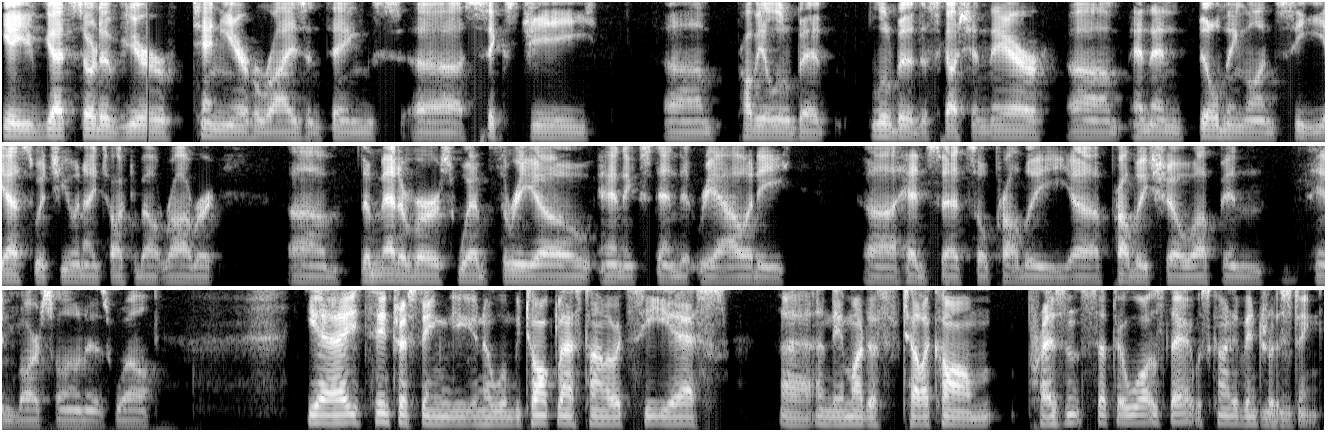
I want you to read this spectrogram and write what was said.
yeah, you've got sort of your 10 year horizon things, uh, 6G, um, probably a little bit, a little bit of discussion there. Um, and then building on CES, which you and I talked about, Robert, um, the metaverse, Web 3.0, and extended reality uh, headsets will probably uh, probably show up in in Barcelona as well. Yeah, it's interesting. You know, when we talked last time about CES uh, and the amount of telecom presence that there was there, it was kind of mm-hmm. interesting.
